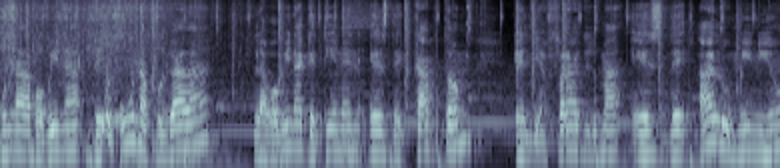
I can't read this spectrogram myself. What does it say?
una bobina de una pulgada. La bobina que tienen es de Captom. El diafragma es de aluminio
